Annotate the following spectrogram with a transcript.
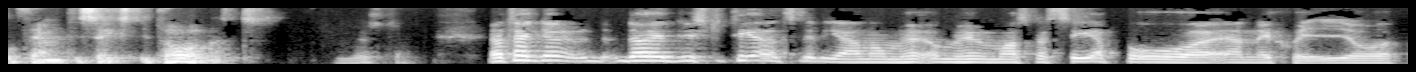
på 50-60-talet. Jag tänker, det har diskuterats lite grann om, om hur man ska se på energi och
